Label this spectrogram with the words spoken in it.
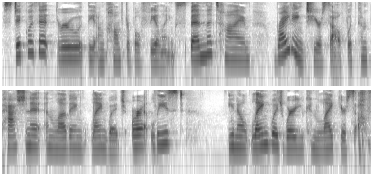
Stick with it through the uncomfortable feelings. Spend the time writing to yourself with compassionate and loving language, or at least you know, language where you can like yourself.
